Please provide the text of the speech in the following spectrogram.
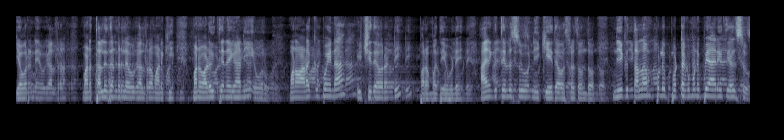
ఎవరైనా ఇవ్వగలరా మన తల్లిదండ్రులు ఇవ్వగలరా మనకి? మనం అడిగితేనే కానీ ఎవరు? మనం అడగకపోయినా ఇచ్చేది ఎవరండి పరమదేవుడే. ఆయనకి తెలుసు నీకు ఏది అవసరం ఉందో. నీకు తలంపులు పుట్టక మునిపే ఆయనకి తెలుసు.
